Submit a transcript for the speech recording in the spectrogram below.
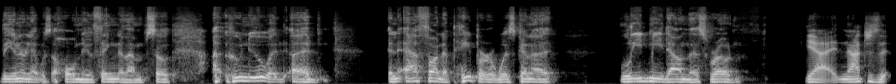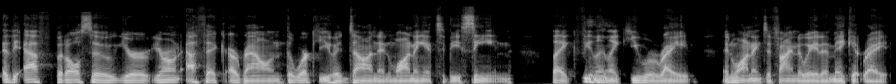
the internet was a whole new thing to them. So, uh, who knew a, a, an F on a paper was going to lead me down this road? Yeah, not just the F, but also your your own ethic around the work you had done and wanting it to be seen, like feeling mm-hmm. like you were right and wanting to find a way to make it right.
